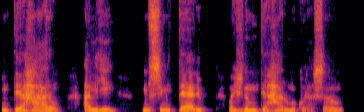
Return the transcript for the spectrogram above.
Enterraram ali no cemitério, mas não enterraram no coração.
